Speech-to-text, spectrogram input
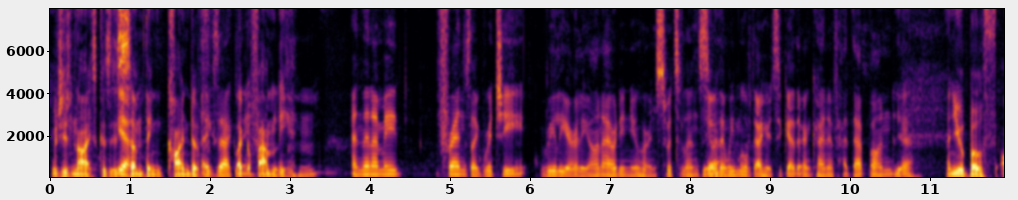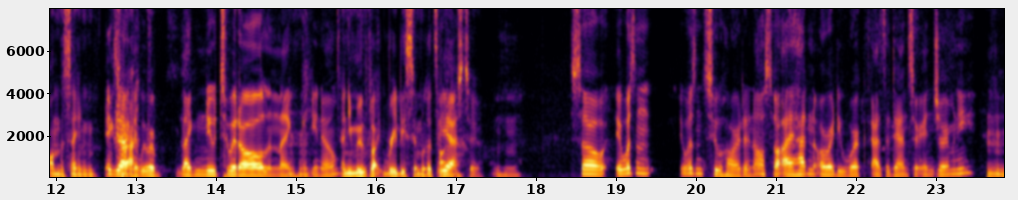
Which is nice because it's Yeah. something kind of exactly. like a family. hmm And then I made friends like Richie really early on. I already knew her in Switzerland, so Yeah. then we moved out here together and kind of had that bond. Yeah. And you were both on the same Exactly, track. we were like new to it all, and like Mhm. you know, And you moved like really similar times too. Yeah. too. so it wasn't it wasn't too hard. And also, I hadn't already worked as a dancer in Germany. hmm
